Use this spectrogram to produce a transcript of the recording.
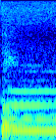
you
